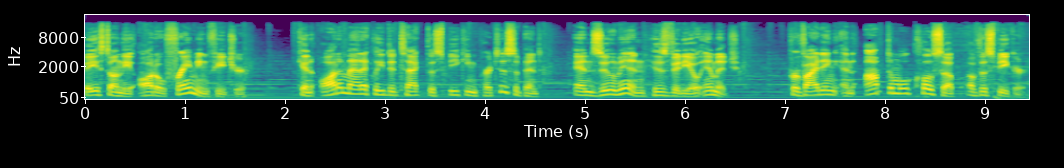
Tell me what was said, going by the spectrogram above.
based on the auto framing feature, can automatically detect the speaking participant and zoom in his video image, providing an optimal close-up of the speaker.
